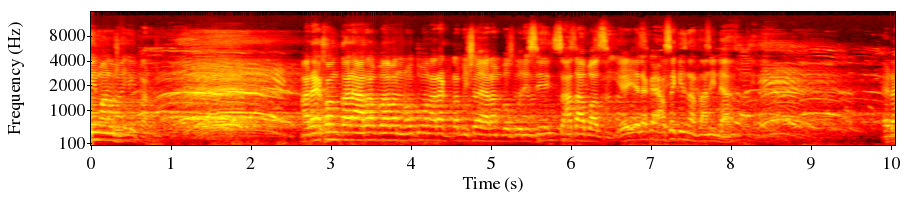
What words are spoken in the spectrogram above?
এই মানুষগুলো আর এখন তারা আরব আবার নতুন আর একটা বিষয় আরম্ভ করেছে, চাঁদাবাজি। এই এলাকায় আছে কি না জানি না। এটা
